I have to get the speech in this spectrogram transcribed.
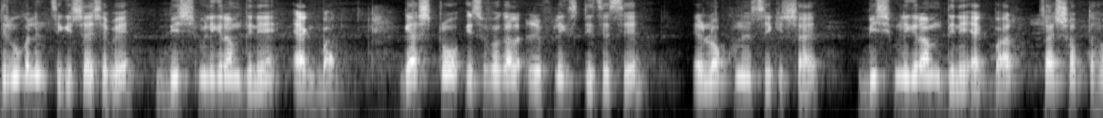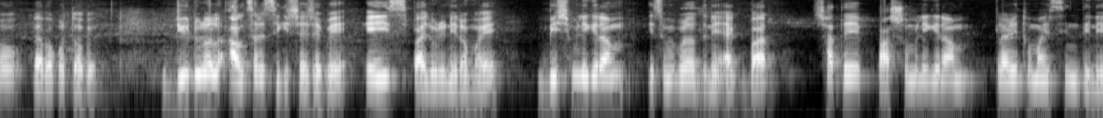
দীর্ঘকালীন চিকিৎসা হিসেবে বিশ মিলিগ্রাম দিনে একবার। গ্যাস্ট্রো ইসোফেগাল রিফ্লেক্স ডিজিজে এর লক্ষণের চিকিৎসায় বিশ মিলিগ্রাম দিনে একবার চার সপ্তাহ ব্যবহার করতে হবে। ডিউডোনাল আলসারের চিকিৎসা হিসেবে এইচ পাইলোরি নিরাময়ে বিশ মিলিগ্রাম ইসোমিপ্রাজল দিনে একবার, সাথে পাঁচশো মিলিগ্রাম ক্ল্যারিথোমাইসিন দিনে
